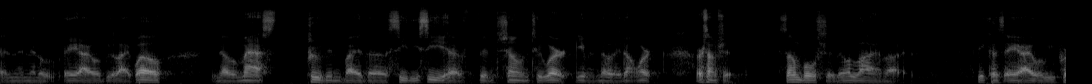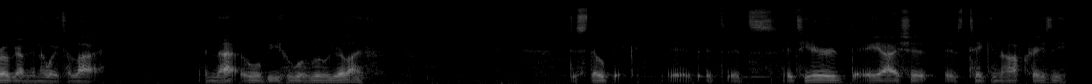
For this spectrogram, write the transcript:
And then it'll, AI will be like, well, you know, masks proven by the CDC have been shown to work, even though they don't work, or some shit. Some bullshit. They'll lie about it because AI will be programmed in a way to lie. And that will be who will rule your life dystopic. It, it's it's it's here. The AI shit is taking off crazy,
